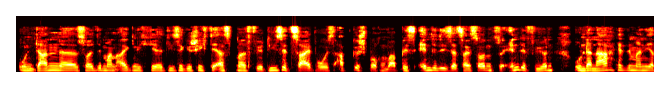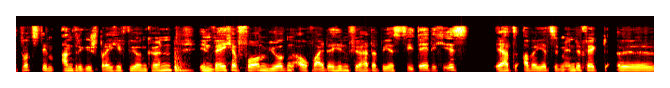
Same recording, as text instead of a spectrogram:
Und dann äh, sollte man eigentlich äh, diese Geschichte erstmal für diese Zeit, wo es abgesprochen war, bis Ende dieser Saison zu Ende führen. Und danach hätte man ja trotzdem andere Gespräche führen können, in welcher Form Jürgen auch weiterhin für Hertha BSC tätig ist. Er hat aber jetzt im Endeffekt äh,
